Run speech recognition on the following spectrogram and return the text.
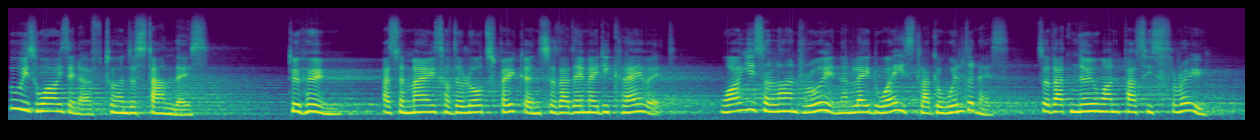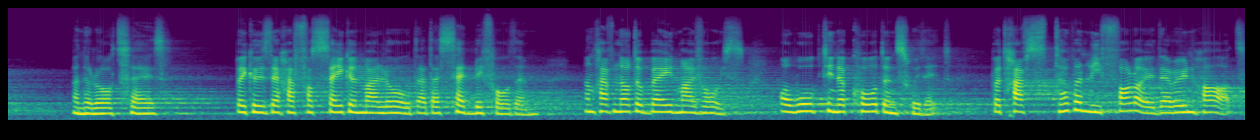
Who is wise enough to understand this? To whom has the mouth of the Lord spoken so that they may declare it? Why is the land ruined and laid waste like a wilderness, so that no one passes through? And the Lord says, Because they have forsaken my law that I set before them, and have not obeyed my voice, or walked in accordance with it, but have stubbornly followed their own hearts,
